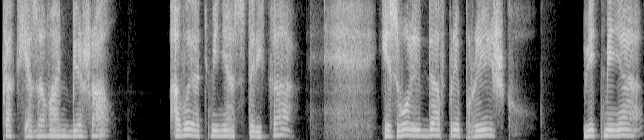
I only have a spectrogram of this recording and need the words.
как я за вами бежал, а вы от меня, старика, изволить да в припрыжку. Ведь меня,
